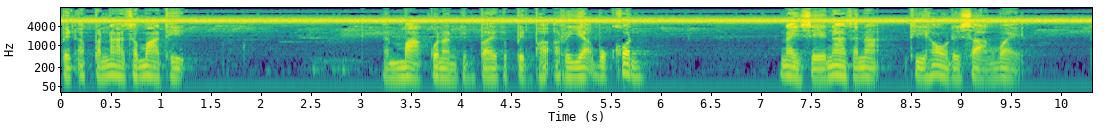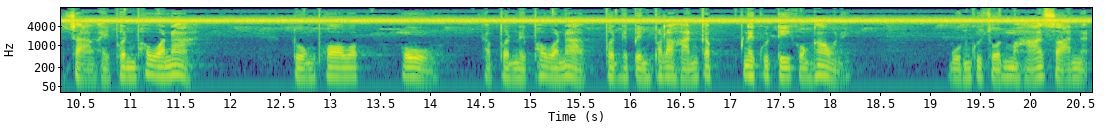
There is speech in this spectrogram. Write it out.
เป็นอัปปนาสมาธิมากกว่านั้นขึ้นไปก็เป็นพระอริยะบุคคล ในเสนาสนะที่เฮ้าได้สร้างไว้ สร้างให้เพิ่นภาวนาหลวงพ่อว่า โอ้ถ้าเพิ่นในภาวนาเพิ่นในเป็นพระหันกับในกุฏิของเฮ้าเนี่ยบุญกุศลมหาศาลน่ะ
